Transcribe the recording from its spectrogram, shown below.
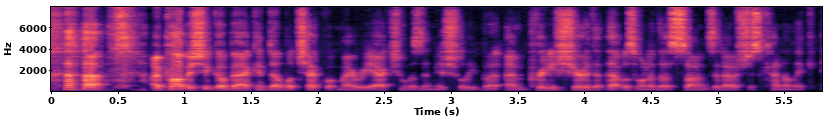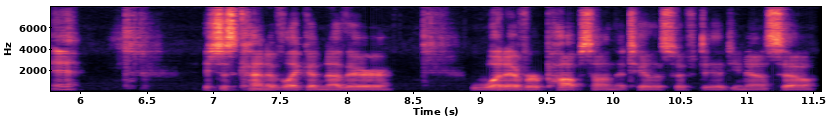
I probably should go back and double check what my reaction was initially, but I'm pretty sure that that was one of those songs that I was just kind of like, eh. It's just kind of like another whatever pop song that Taylor Swift did, you know? So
